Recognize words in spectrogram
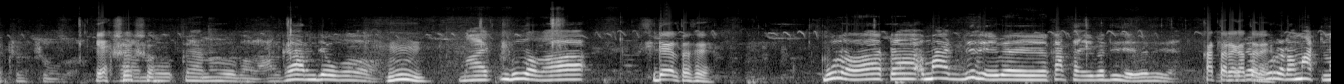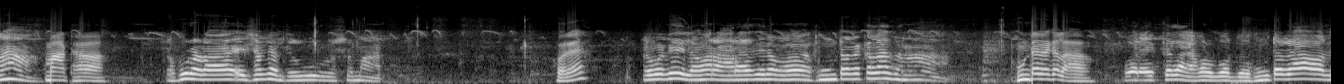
একশো। একশো একশো। একশো কেন ভালো আর গান দেব। হুম। মাইক বুঝাবা সিধা গেলতেছে। বুড়া একটা মাইক দিছে এবার কাটা এবার দিছে এবার দিছে কাতারে কাতারে পুরাটা মাঠ না? মাঠ হ্যাঁ পুরাটা এইসব জানতে উড়োস মাঠ। করে এবার গেলাম আর আর আছে হুন্টার খেলা আছে না? হুন্টারে। খেলা? এখন বদ্ধ হুন্টার আওয়াজ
